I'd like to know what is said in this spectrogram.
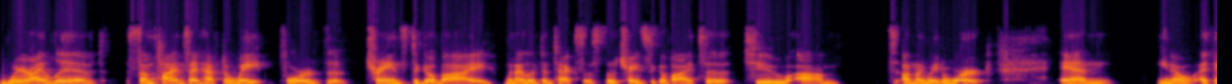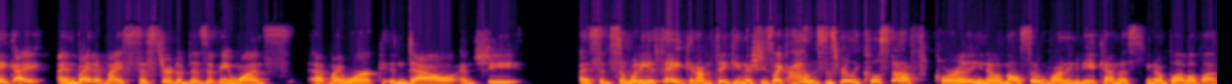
where I lived, sometimes I'd have to wait for the trains to go by when I lived in Texas, the trains to go by to to um, on my way to work. And you know, I think I I invited my sister to visit me once at my work in Dow, and she I said, So what do you think? And I'm thinking that she's like, Oh, this is really cool stuff, Cora. You know, I'm also wanting to be a chemist, you know, blah, blah, blah.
